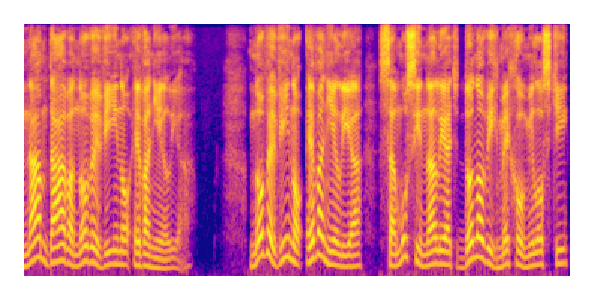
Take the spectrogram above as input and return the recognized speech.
Nám dáva nové víno Evanielia. Nové víno Evanielia sa musí naliať do nových mechov milosti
